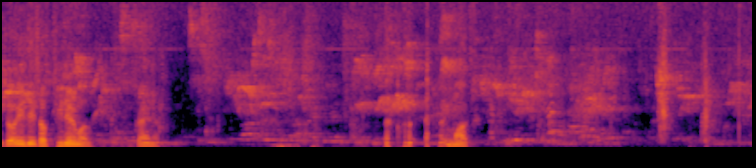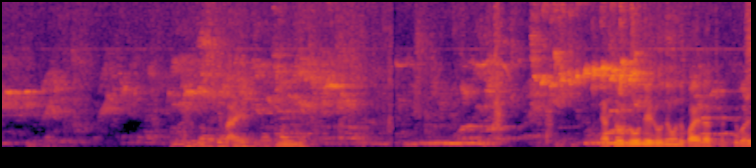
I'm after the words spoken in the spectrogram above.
এসব এই যে সব চীনের মাল, চায়না। মাছ। এত রোদে, রোদের মধ্যে পায়রা থাকতে পারে?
